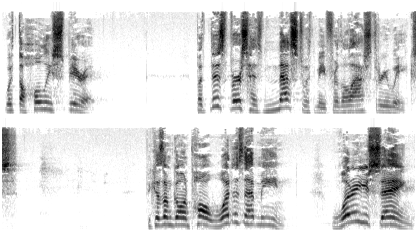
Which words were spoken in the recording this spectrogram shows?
with the Holy Spirit. But this verse has messed with me for the last three weeks. Because I'm going, Paul, what does that mean? What are you saying?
